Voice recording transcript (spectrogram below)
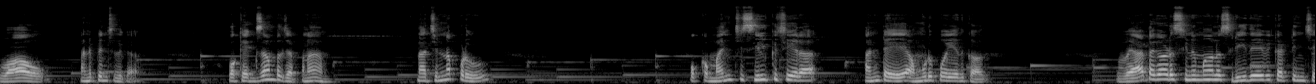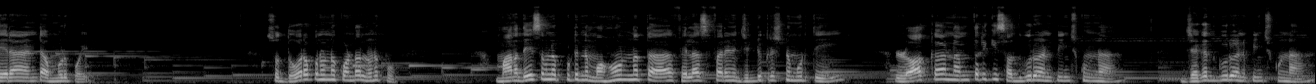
వావ్ అనిపించదుగా ఒక ఎగ్జాంపుల్ చెప్పనా? నా చిన్నప్పుడు ఒక మంచి సిల్క్ చీర అంటే అమ్ముడుపోయేది కాదు. వేటగాడు సినిమాలో శ్రీదేవి కట్టించేరా అంటే అమ్ముడుపోయేది. సో దూరపునున్న కొండ నునుపు. మన దేశంలో పుట్టిన మహోన్నత ఫిలాసఫర్ అయిన జిడ్డు కృష్ణమూర్తి లోకాన్నంతటికీ సద్గురు అనిపించుకున్న జగద్గురు అనిపించుకున్న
